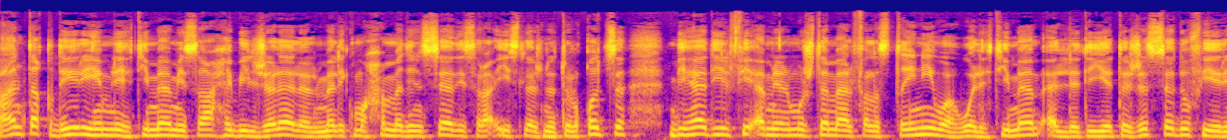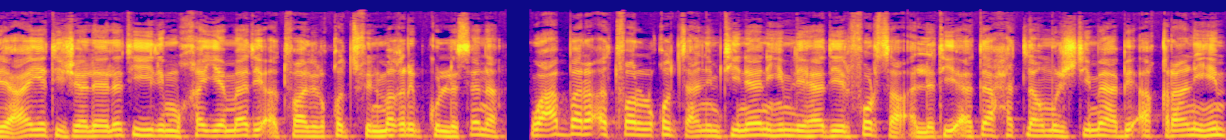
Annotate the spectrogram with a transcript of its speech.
عن تقديرهم لاهتمام صاحب الجلالة الملك محمد السادس رئيس لجنة القدس بهذه الفئة من المجتمع الفلسطيني وهو الاهتمام الذي يتجسد في رعاية جلالته لمخيمات أطفال القدس في المغرب كل سنة. وعبر أطفال القدس عن امتنانهم لهذه الفرصة التي أتاحت لهم الاجتماع بأقرانهم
